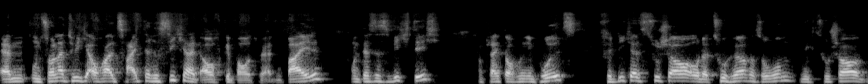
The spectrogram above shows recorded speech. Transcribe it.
ähm, und soll natürlich auch als weitere Sicherheit aufgebaut werden, weil, und das ist wichtig, und vielleicht auch ein Impuls, für dich als Zuschauer oder Zuhörer, so rum, nicht Zuschauer,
